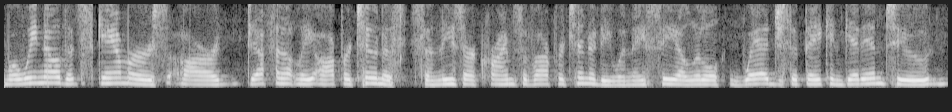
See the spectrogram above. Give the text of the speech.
well, we know that scammers are definitely opportunists, and these are crimes of opportunity. When they see a little wedge that they can get into,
